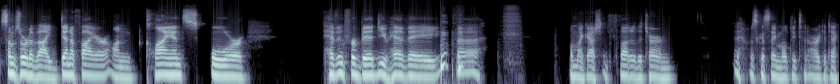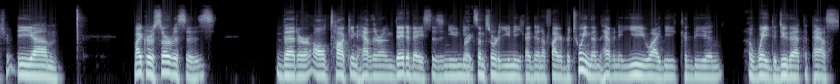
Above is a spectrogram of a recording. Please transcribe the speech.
some sort of identifier on clients, or heaven forbid, you have a, uh, oh my gosh, I thought of the term I was going to say multi-tenant architecture. The um, microservices that are all talking have their own databases, and you need right. some sort of unique identifier between them. Having a UUID could be an, a way to do that to pass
